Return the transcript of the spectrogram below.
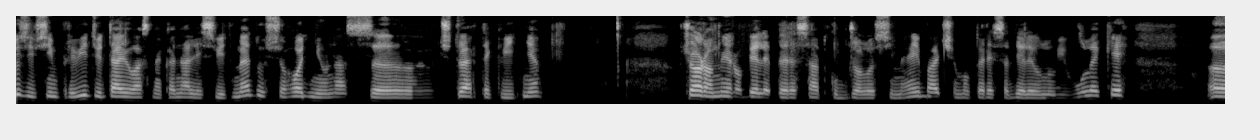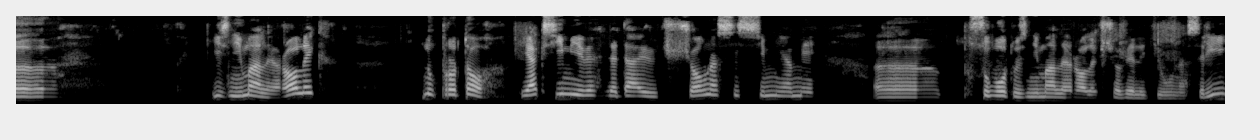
Друзі, всім привіт! Вітаю вас на каналі Світ Меду. Сьогодні у нас е, 4 квітня. Вчора ми робили пересадку бджолосімей, бачимо, пересадили у нові вулики. Е, і знімали ролик ну, про те, як сім'ї виглядають, що в нас із сім'ями. Е, в суботу знімали ролик, що вилетів у нас рій.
